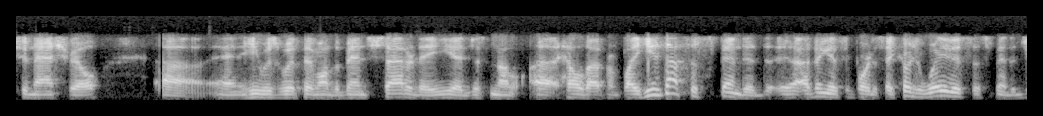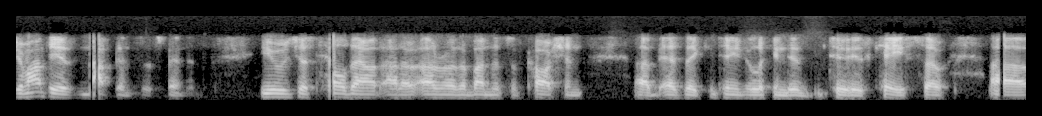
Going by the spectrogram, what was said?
to Nashville. Uh, and he was with them on the bench Saturday. He had just not uh, held out from play. He's not suspended. I think it's important to say Coach Wade is suspended. Javonte has not been suspended. He was just held out out of, out of an abundance of caution uh, as they continue to look into to his case. So, uh,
